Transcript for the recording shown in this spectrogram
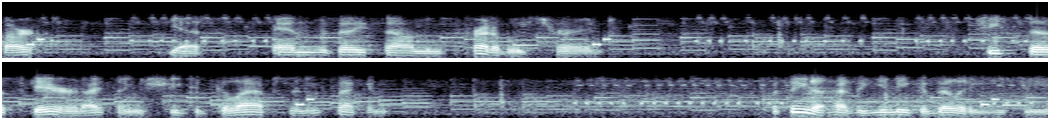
heart? Yes, and they sound incredibly strange. She's so scared, I think she could collapse any second. Athena has a unique ability, you see.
